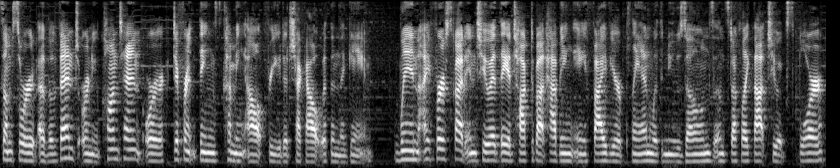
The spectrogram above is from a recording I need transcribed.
some sort of event or new content or different things coming out for you to check out within the game. When I first got into it, they had talked about having a five year plan with new zones and stuff like that to explore.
